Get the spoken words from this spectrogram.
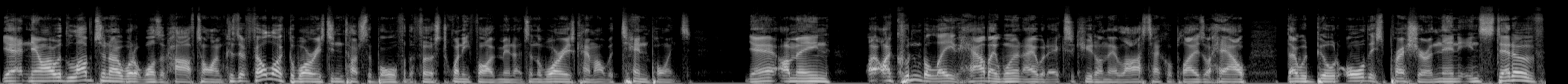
Yeah, now I would love to know what it was at halftime because it felt like the Warriors didn't touch the ball for the first 25 minutes and the Warriors came up with 10 points. Yeah, I mean, I, I couldn't believe how they weren't able to execute on their last tackle plays or how they would build all this pressure and then instead of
